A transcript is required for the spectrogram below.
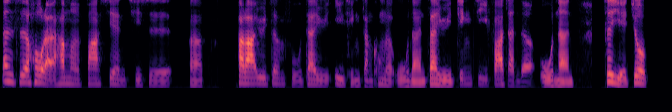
但是后来他们发现，其实呃，帕拉育政府在于疫情掌控的无能，在于经济发展的无能，这也就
